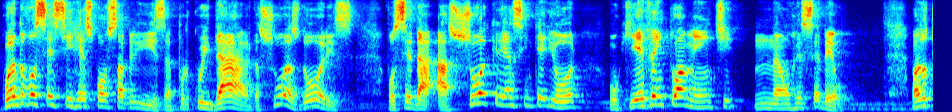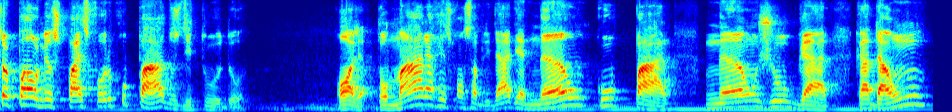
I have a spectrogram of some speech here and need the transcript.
Quando você se responsabiliza por cuidar das suas dores, você dá à sua criança interior o que eventualmente não recebeu. Mas, doutor Paulo, meus pais foram culpados de tudo. Olha, tomar a responsabilidade é não culpar, não julgar. Cada um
